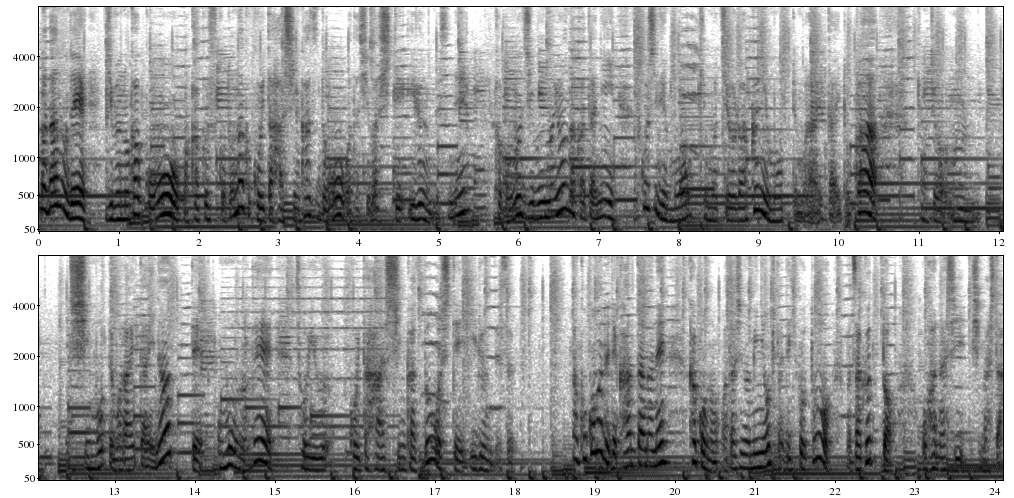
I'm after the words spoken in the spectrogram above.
まあ、なので自分の過去を隠すことなくこういった発信活動を私はしているんですね。過去の自分のような方に少しでも気持ちを楽に持ってもらいたいとか気持ちを、うん、自信持ってもらいたいなって思うのでそういうこういった発信活動をしているんです。まあ、ここまでで簡単なね過去の私の身に起きた出来事をざくっとお話ししました。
